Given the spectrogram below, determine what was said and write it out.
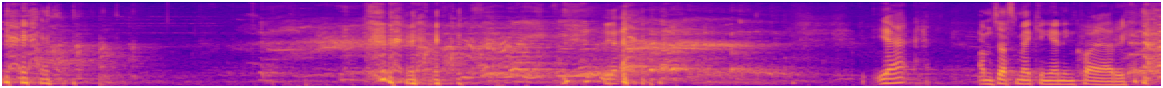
yeah. yeah, I'm just making an inquiry.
